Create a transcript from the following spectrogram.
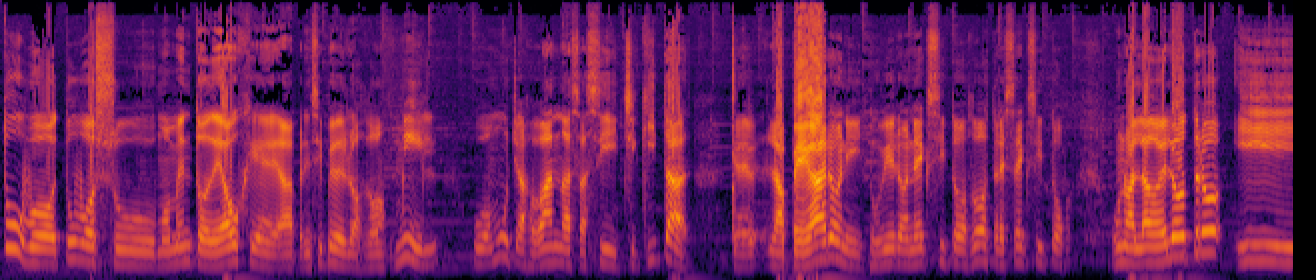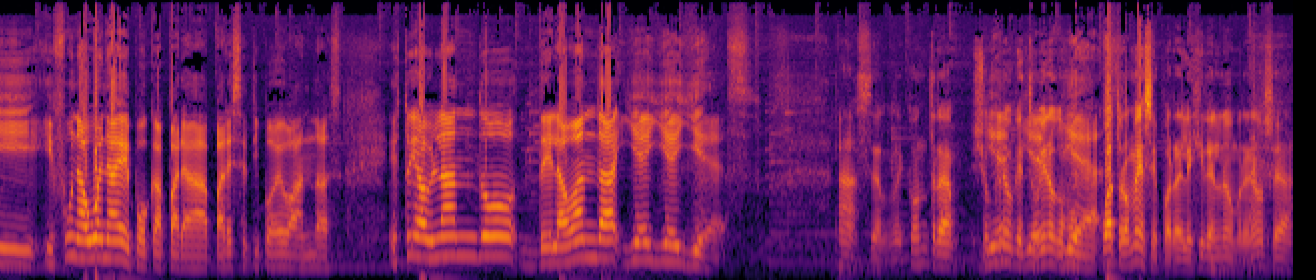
Tuvo, tuvo su momento de auge a principios de los 2000. Hubo muchas bandas así chiquitas que la pegaron y tuvieron éxitos, dos, tres éxitos, uno al lado del otro. Y, y fue una buena época para, para ese tipo de bandas. Estoy hablando de la banda Yeah Yeah Yes. Ah, se recontra. Yo Yeah, creo que yeah, estuvieron como yes. cuatro meses para elegir el nombre, ¿no? O sea,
